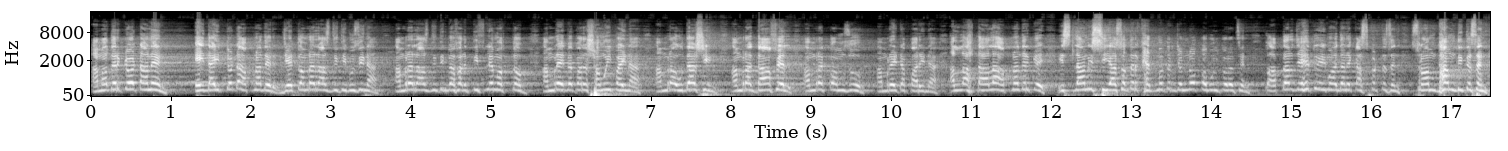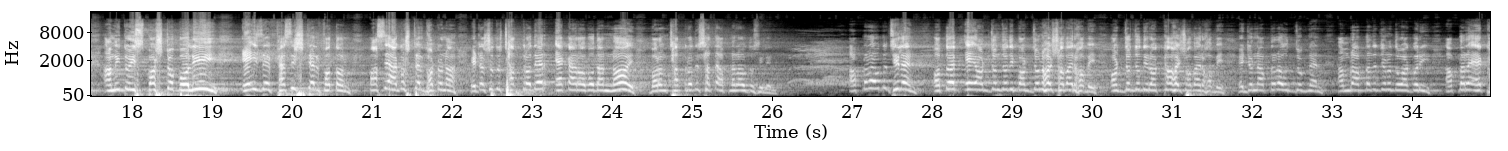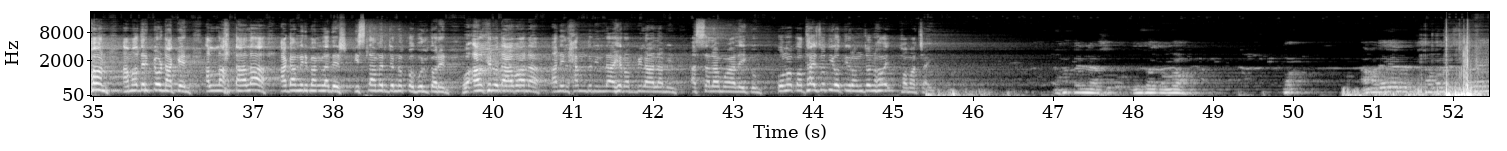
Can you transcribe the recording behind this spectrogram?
আমাদেরকেও টানেন। এই দায়িত্বটা আপনাদের, যেহেতু আমরা রাজনীতি বুঝি না, আমরা রাজনীতির ব্যাপারে তিফলে মত্তব আমরা এই ব্যাপারে সময় পাই না, আমরা উদাসীন, আমরা গাফেল, আমরা কমজোর, আমরা এটা পারি না। আল্লাহ তাআলা আপনাদেরকে ইসলামী সিয়াসতের খেদমতের জন্য কবুল করেছেন। তো আপনারা যেহেতু এই ময়দানে কাজ করতেছেন, শ্রম ধাম দিতেছেন, আমি তো স্পষ্ট বলি, এই যে ফ্যাসিস্টের পতন পাঁচে আগস্টের ঘটনা, এটা শুধু ছাত্রদের একার অবদান নয়, বরং ছাত্রদের সাথে আপনারাও তো ছিলেন। আপনারাও তো ছিলেন। অতএব এই অর্জন যদি বর্জন হয় সবার হবে। অর্জন যদি রক্ষা হয় সবার হবে। এই জন্য আপনারা উদ্যোগ নেন। আমরা আপনাদের জন্য দোয়া করি। আপনারা এখন আমাদেরকেও ডাকেন। আল্লাহ তাআলা আগামীর বাংলাদেশ ইসলামের জন্য কবুল করেন। ও আখির দাওয়ানা আনিল হামদুলিল্লাহ রব্বিল আলামিন। আসসালামু আলাইকুম। কোনো কথায় যদি অতিরঞ্জন হয়, ক্ষমা চাই। আমাদের সমালোচনায়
